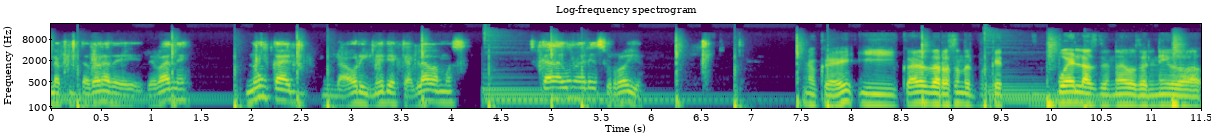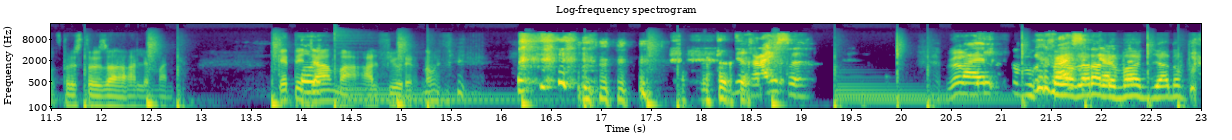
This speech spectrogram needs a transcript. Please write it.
la pintadora de, de Vane. Nunca en la hora y media que hablábamos. Cada uno era en su rollo. Ok. ¿Y cuál es la razón del por qué vuelas de nuevo del nido, pero esto es a Alemania? ¿Qué te Por- llama al Führer? No, Die Reise. Weil- esta mujer sabe hablar alemán, ya no puedo.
